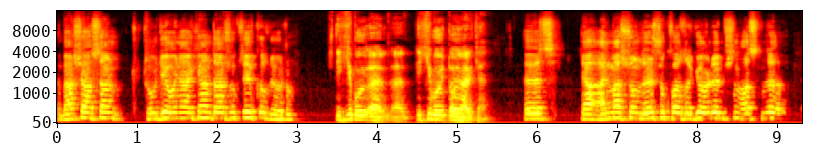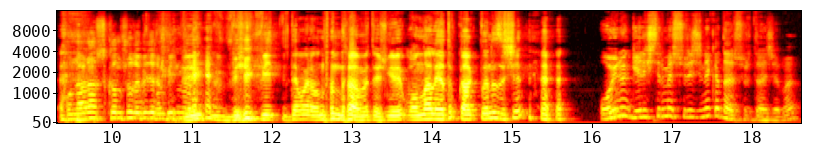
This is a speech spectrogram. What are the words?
Ben şahsen 2D oynarken daha çok zevk alıyorum. İki, boy yani, yani iki boyutlu oynarken. Evet. Ya animasyonları çok fazla gördüğüm için aslında Onlardan sıkılmış olabilirim bilmiyorum. büyük, büyük bir ihtimal ondan da Ahmet Bey. Çünkü hep onlarla yatıp kalktığınız için. Oyunun geliştirme süreci ne kadar sürdü acaba?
